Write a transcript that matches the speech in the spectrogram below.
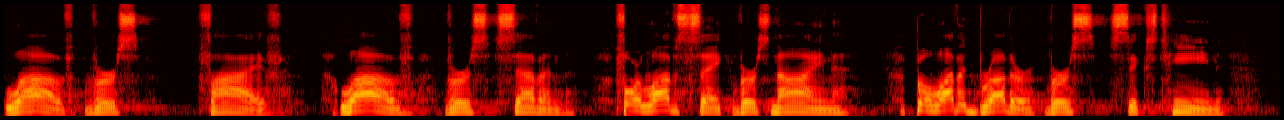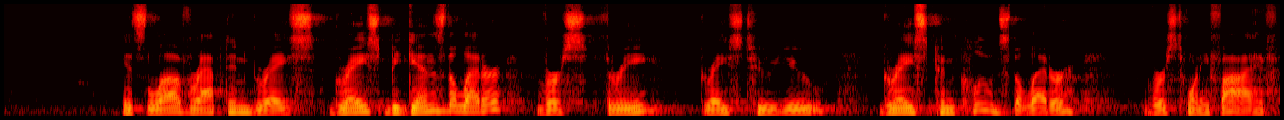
Love, verse 5. Love, verse 7. For love's sake, verse 9. Beloved brother, verse 16. It's love wrapped in grace. Grace begins the letter, verse 3, grace to you. Grace concludes the letter, verse 25,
